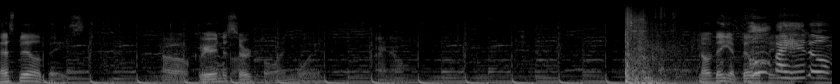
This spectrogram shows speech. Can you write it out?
Let's build a base. Oh, okay. We're in a circle anyway. I know. No, they get build a base. I hit him!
